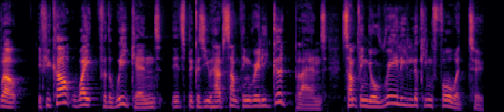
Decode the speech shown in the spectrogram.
Well, if you can't wait for the weekend, it's because you have something really good planned, something you're really looking forward to.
